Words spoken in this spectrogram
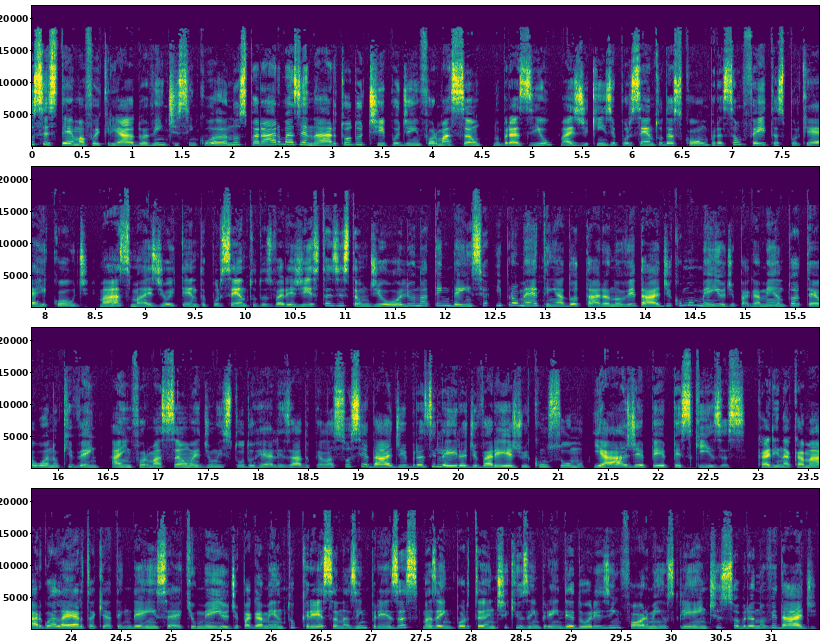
O sistema foi criado há 25 anos para armazenar todo tipo de informação. No Brasil, mais de 15% das compras são feitas por QR Code, mas mais de 80% dos varejistas estão de olho na tendência e prometem adotar a novidade como meio de pagamento até o ano que vem. A informação é de um estudo realizado pela Sociedade Brasileira de Varejo e Consumo e a AGP Pesquisas. Karina Camargo alerta que a tendência é que o meio de pagamento cresça nas empresas, mas é importante que os empreendedores informem os clientes sobre a novidade.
